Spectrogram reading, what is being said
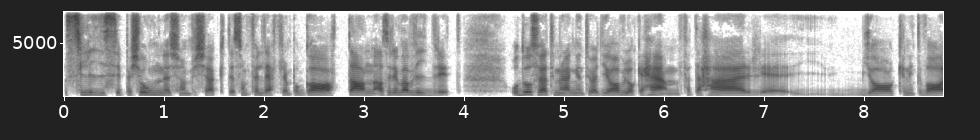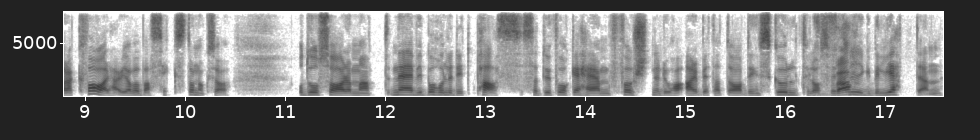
sleazy personer som försökte, som följde efter en på gatan. Alltså det var vidrigt. Och då sa jag till min agentur att jag vill åka hem för att det här, eh, jag kan inte vara kvar här. Jag var bara 16 också. Och då sa de att nej, vi behåller ditt pass så att du får åka hem först när du har arbetat av din skuld till oss för Va? flygbiljetten.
